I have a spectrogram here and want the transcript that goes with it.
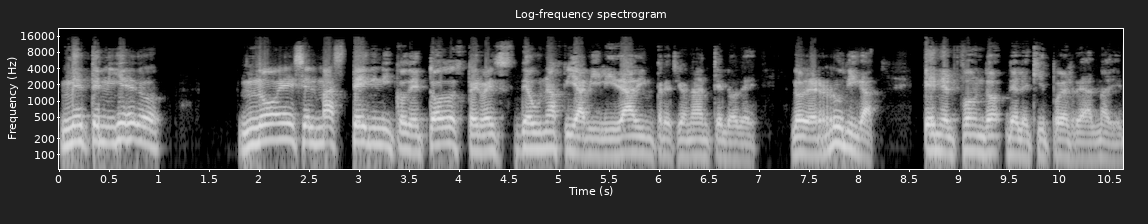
mete miedo, no es el más técnico de todos, pero es de una fiabilidad impresionante lo de, lo de Rúdiga en el fondo del equipo del Real Madrid.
